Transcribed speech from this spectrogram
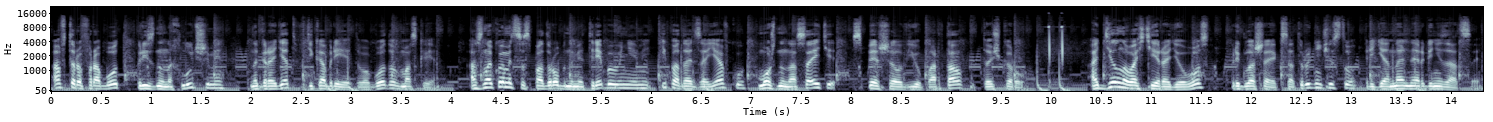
Авторов работ, признанных лучшими, наградят в декабре этого года в Москве. Ознакомиться с подробными требованиями и подать заявку можно на сайте specialviewportal.ru. Отдел новостей «Радиовоз» приглашает к сотрудничеству региональной организации.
